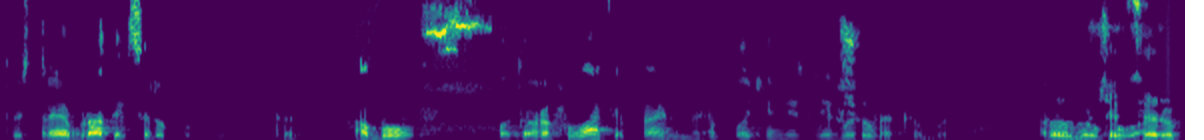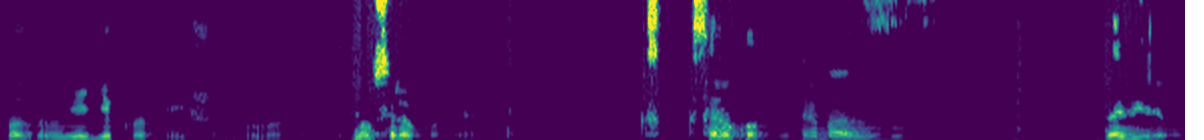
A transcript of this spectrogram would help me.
Тобто треба брати ксерокопію. Або фотографувати, правильно, а потім, якщо Або так, або так. Ну, Лучше роздрукувати. ксерокопію в віді копії, щоб було так. Ну, ксерокопія. Кс- Ксерокопію треба з- завірювати.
